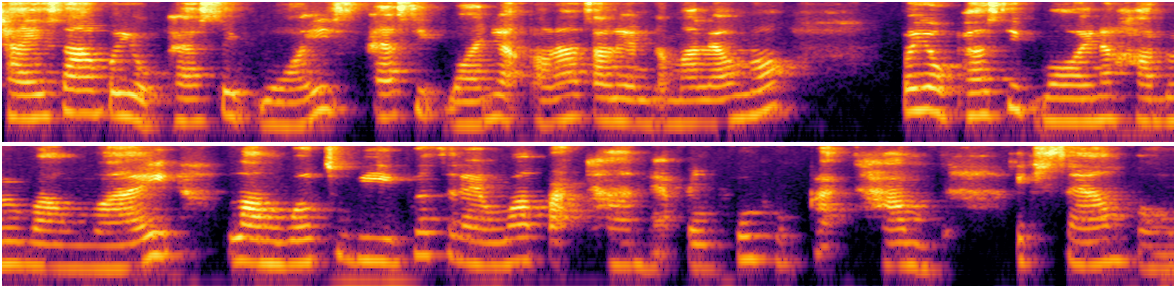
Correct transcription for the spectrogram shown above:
ใช้สร้างประโยค passive voice passive voice เนี่ยเราน่าจะเรียนกันมาแล้วเนาะประโยค passive voice นะคะ โดยวางไว้หลัง verb to be เพื่อแสดงว่าประธานเนี่ยเป็นผู้ถูกกระทำ example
